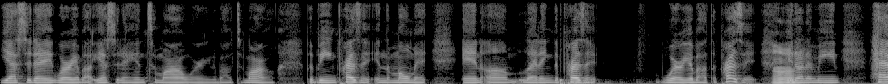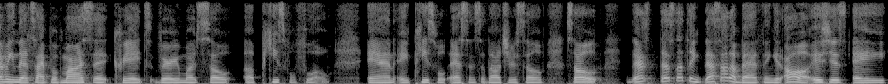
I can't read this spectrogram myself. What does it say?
yesterday worry about yesterday and tomorrow worrying about tomorrow, but being present in the moment and um, letting the present worry about the present. Uh-huh. You know what I mean? Having that type of mindset creates very much so a peaceful flow and a peaceful essence about yourself. So that's that's nothing that's not a bad thing at all. It's just a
